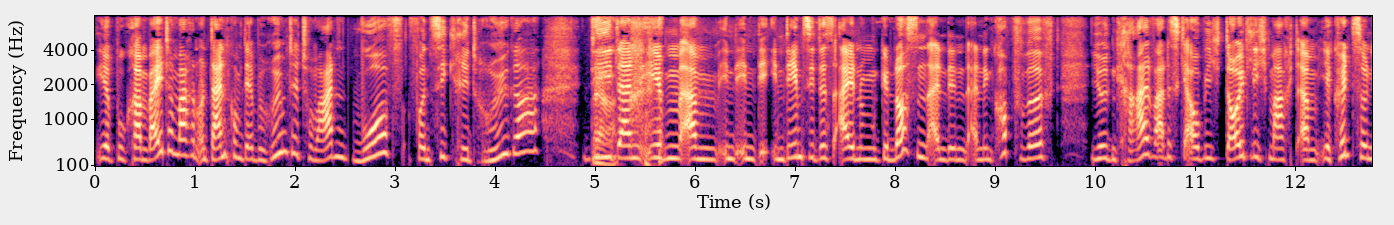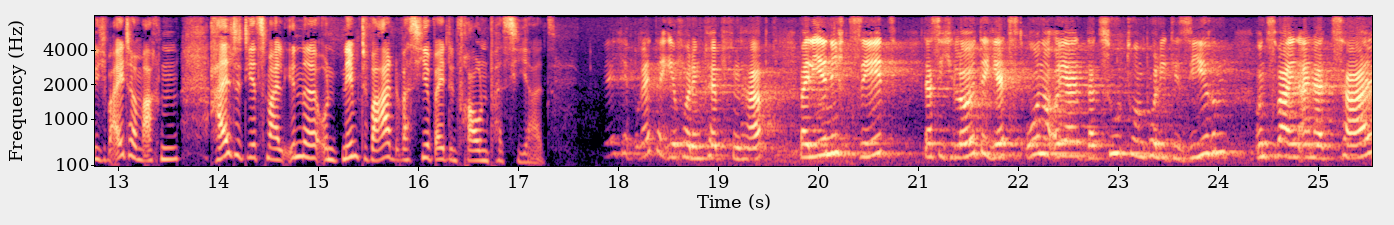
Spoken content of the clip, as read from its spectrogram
ihr Programm weitermachen und dann kommt der berühmte Tomatenwurf von Sigrid Rüger, die ja. dann eben, ähm, in, in, indem sie das einem Genossen an den, an den Kopf wirft, Jürgen Kral war das, glaube ich, deutlich macht, ähm, ihr könnt so nicht weitermachen, haltet jetzt mal inne und nehmt wahr, was hier bei den Frauen passiert. Welche Bretter ihr vor den Köpfen habt, weil ihr nicht seht, dass sich Leute jetzt ohne euer Dazutun politisieren, und zwar in einer Zahl,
